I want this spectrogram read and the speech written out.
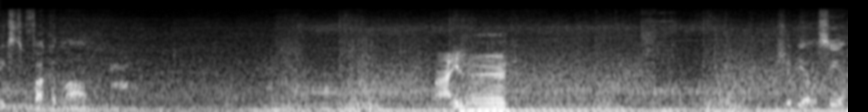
Takes too fucking long. Island. Should be able to see him.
